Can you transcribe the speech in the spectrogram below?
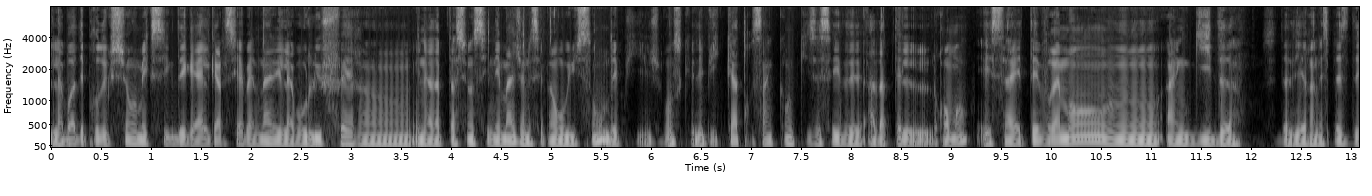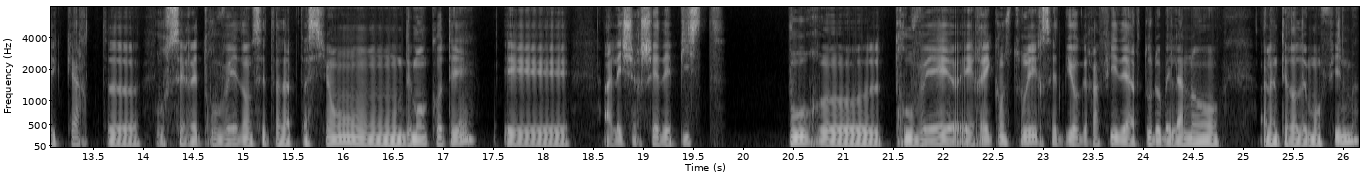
la boîte de production au Mexique de Gaël Garcia Bernal, il a voulu faire un, une adaptation cinéma. Je ne sais pas où ils sont depuis, je pense que depuis 4 ou 5 ans qu'ils essayent d'adapter le roman. Et ça a été vraiment euh, un guide c'est-à-dire une espèce de carte euh, pour se retrouver dans cette adaptation de mon côté et aller chercher des pistes pour euh, trouver et reconstruire cette biographie d'Arturo Bellano à l'intérieur de mon film.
